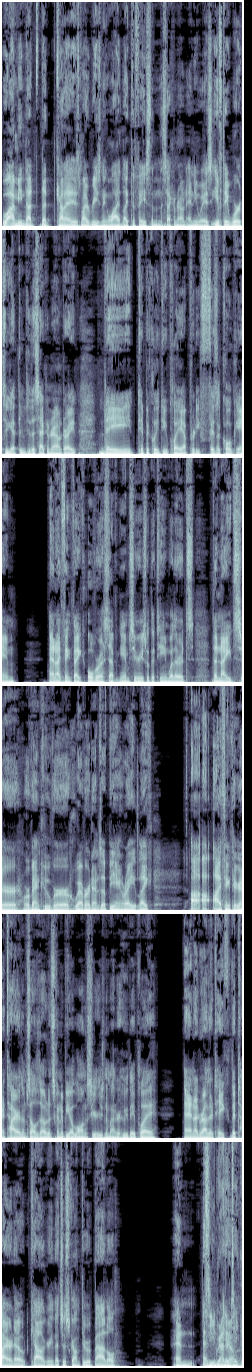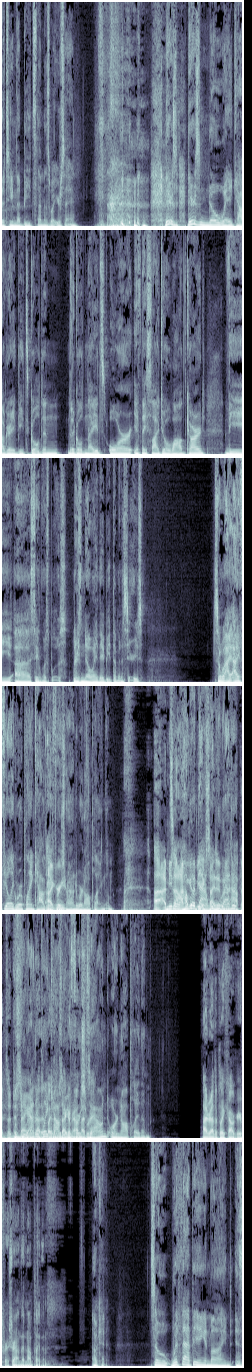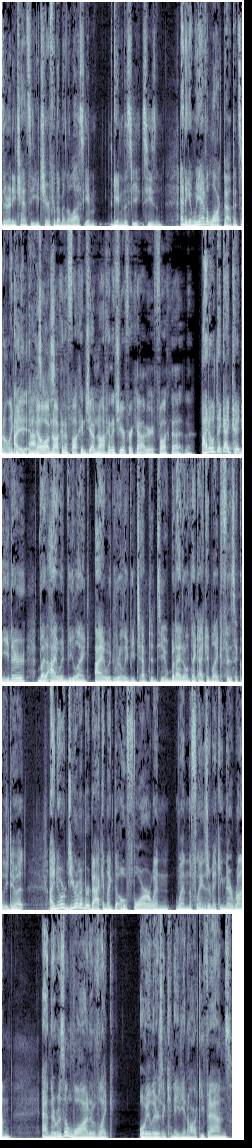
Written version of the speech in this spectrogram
Well, I mean that that kind of is my reasoning why I'd like to face them in the second round. Anyways, if they were to get through to the second round, right, they typically do play a pretty physical game, and I think like over a seven game series with a team, whether it's the Knights or or Vancouver or whoever it ends up being, right, like. I, I think they're going to tire themselves out. It's going to be a long series no matter who they play. And I'd rather take the tired out Calgary that's just gone through a battle and, and so you'd rather you know, take the team that beats them, is what you're saying. there's there's no way Calgary beats Golden the Golden Knights, or if they slide to a wild card, the uh, St. Louis Blues. There's no way they beat them in a series. So I, I feel like we're playing Calgary first round, and we're not playing them. Uh, I mean, so I'm going to be excited rather, when it happens. I'm just would saying, you rather, rather play, play Calgary first round, round or not play them? I'd rather play Calgary first round than not play them. Okay. So, with that being in mind, is there any chance that you cheer for them in the last game game of the se- season? And again, we have it locked up. It's not like I, no. Us. I'm not gonna fucking. I'm not gonna cheer for Calgary. Fuck that. I don't think I could either. But I would be like, I would really be tempted to. But I don't think I could like physically do it. I know. Do you remember back in like the 04 when when the Flames are making their run, and there was a lot of like Oilers and Canadian hockey fans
